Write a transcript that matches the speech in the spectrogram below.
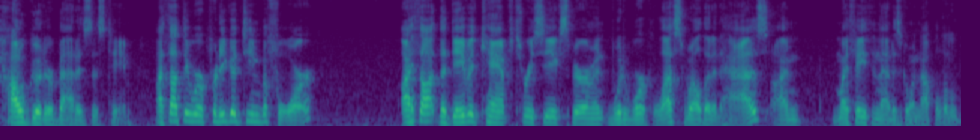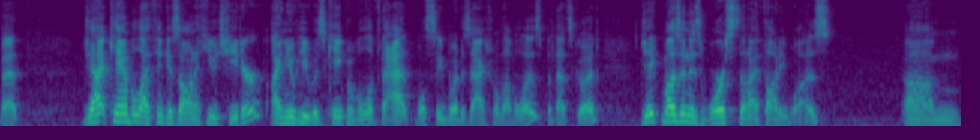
how good or bad is this team? I thought they were a pretty good team before. I thought the David Kampf 3C experiment would work less well than it has. I'm my faith in that is going up a little bit. Jack Campbell, I think, is on a huge heater. I knew he was capable of that. We'll see what his actual level is, but that's good. Jake Muzzin is worse than I thought he was. Um,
